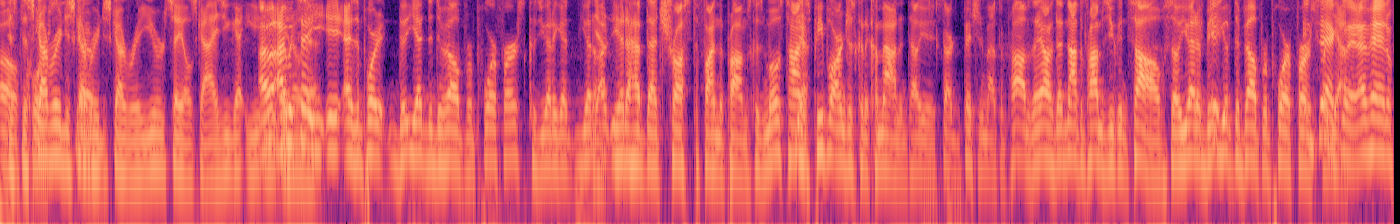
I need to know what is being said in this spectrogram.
Oh, it's discovery, course. discovery, discovery. You're sales guys. You got. You, I, you I would say that. as important that you had to develop rapport first because you got to get you got Yeah. to have that trust to find the problems because most times Yeah. people aren't just going to come out and tell you start pitching about the problems they are they're not the problems you can solve so you got to be you have to develop rapport first Exactly. yes. I've had a,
